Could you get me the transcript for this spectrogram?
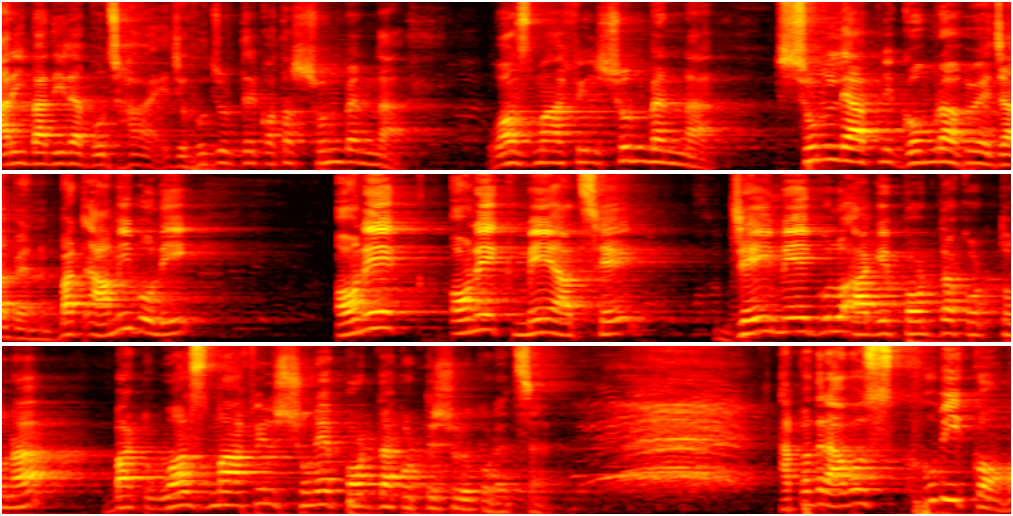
নারীবাদীরা বোঝায় যে হুজুরদের কথা শুনবেন না, ওয়াজ মাহফিল শুনবেন না, শুনলে আপনি গোমরা হয়ে যাবেন। বাট আমি বলি, অনেক অনেক মেয়ে আছে যেই মেয়েগুলো আগে পর্দা করতো না বাট ওয়াজ মাহফিল শুনে পর্দা করতে শুরু করেছে। আপনাদের আওয়াজ খুবই কম,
